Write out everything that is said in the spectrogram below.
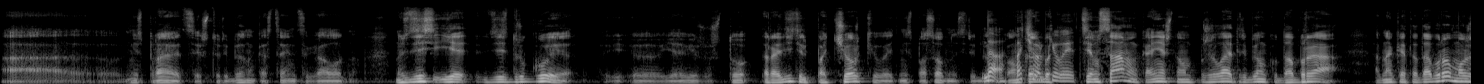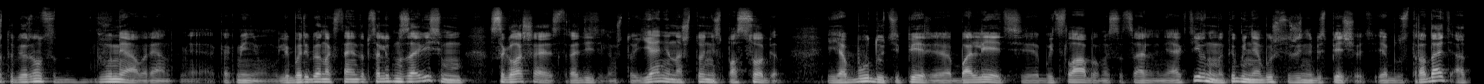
а, не справится и что ребенок останется голодным. Но здесь, я, здесь другое э, я вижу, что родитель подчеркивает неспособность ребенка. Да, он подчеркивает. Как бы, тем самым, конечно, он желает ребенку добра. Однако это добро может обернуться двумя вариантами, как минимум. Либо ребенок станет абсолютно зависимым, соглашаясь с родителем, что я ни на что не способен. И я буду теперь э, болеть, быть слабым и социально неактивным, и ты бы меня будешь всю жизнь обеспечивать. Я буду страдать, а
